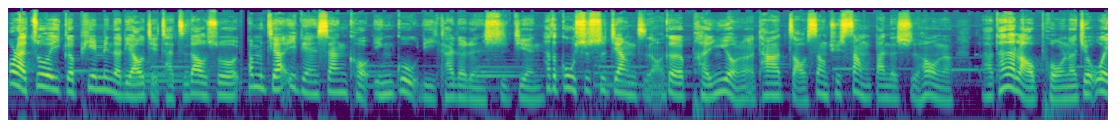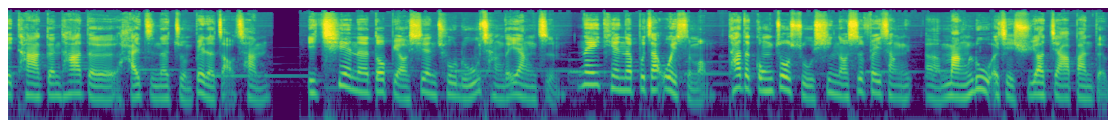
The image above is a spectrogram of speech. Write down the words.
后来做一个片面的了解，才知道说他们家一连三口因故离开了人世间。他的故事是这样子哦，个朋友呢，他早上去上班的时候呢，啊，他的老婆呢就为他跟他的孩子呢准备了早餐，一切呢都表现出如常的样子。那一天呢，不知道为什么他的工作属性呢是非常呃忙碌，而且需要加班的，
